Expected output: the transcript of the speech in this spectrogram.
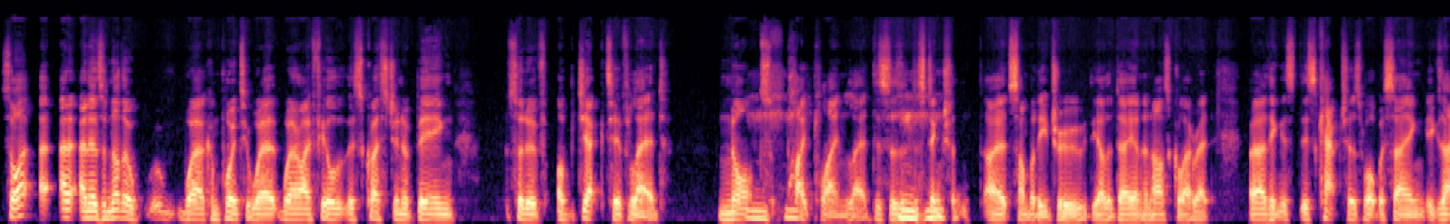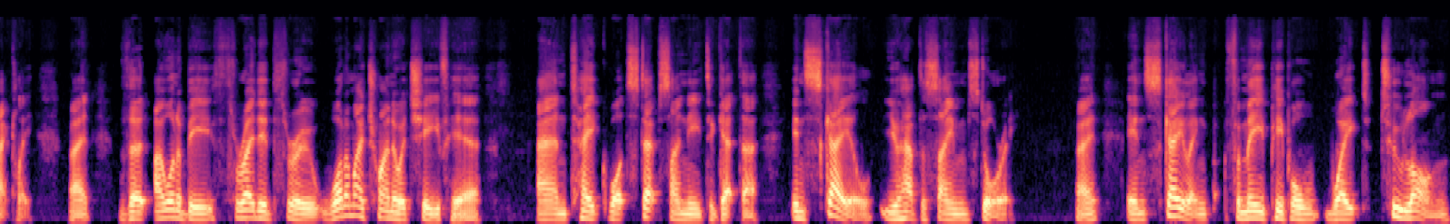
so, I, and there's another where I can point to where where I feel that this question of being sort of objective led not mm-hmm. pipeline led. This is a mm-hmm. distinction uh, somebody drew the other day in an article I read. But I think this captures what we're saying exactly, right? That I want to be threaded through what am I trying to achieve here and take what steps I need to get there. In scale, you have the same story, right? In scaling, for me, people wait too long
